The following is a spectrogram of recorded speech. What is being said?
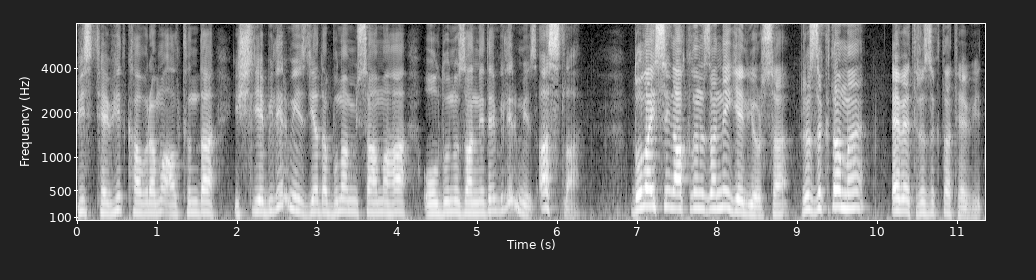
biz tevhid kavramı altında işleyebilir miyiz ya da buna müsamaha olduğunu zannedebilir miyiz? Asla. Dolayısıyla aklınıza ne geliyorsa rızıkta mı? Evet rızıkta tevhid.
